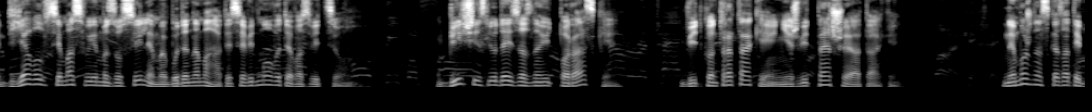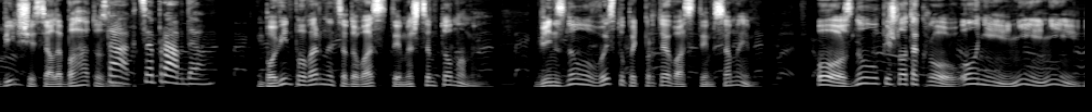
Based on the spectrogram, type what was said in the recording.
Д'явол всіма своїми зусиллями буде намагатися відмовити вас від цього. Більшість людей зазнають поразки від контратаки, ніж від першої атаки. Не можна сказати більшість, але багато з них. Так, це правда. Бо він повернеться до вас з тими ж симптомами. Він знову виступить проти вас тим самим. О, знову пішла та кров. О, ні, ні, ні.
